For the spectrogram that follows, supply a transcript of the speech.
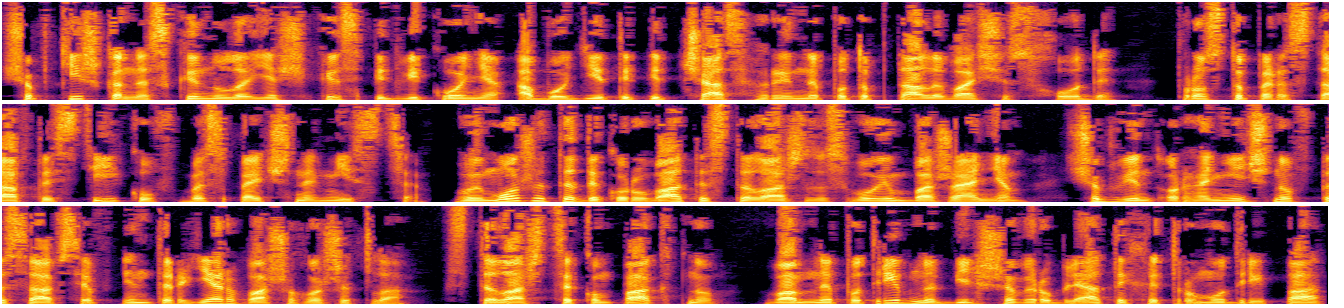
щоб кішка не скинула ящики з підвіконня або діти під час гри не потоптали ваші сходи. Просто переставте стійку в безпечне місце. Ви можете декорувати стелаж за своїм бажанням, щоб він органічно вписався в інтер'єр вашого житла. Стелаж це компактно, вам не потрібно більше виробляти хитромудрі па,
